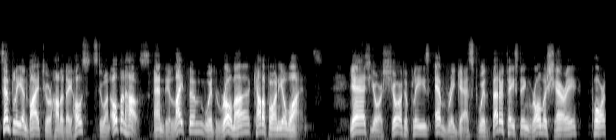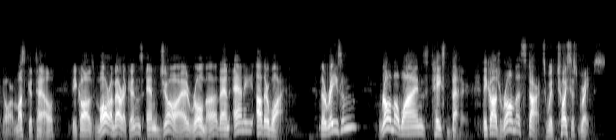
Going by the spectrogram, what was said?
Simply invite your holiday hosts to an open house and delight them with Roma California wines. Yes, you're sure to please every guest with better tasting Roma sherry, port, or muscatel because more Americans enjoy Roma than any other wine. The reason? Roma wines taste better because Roma starts with choicest grapes,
